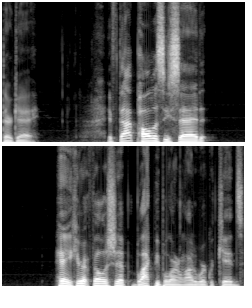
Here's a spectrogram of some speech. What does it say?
they're gay. If that policy said, hey, here at Fellowship, black people aren't allowed to work with kids,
